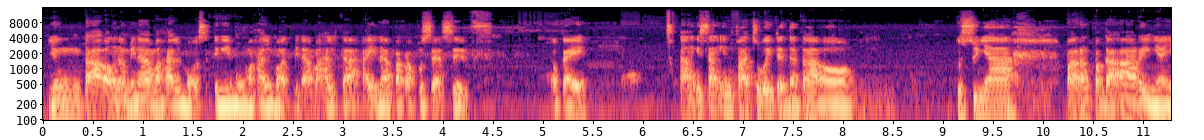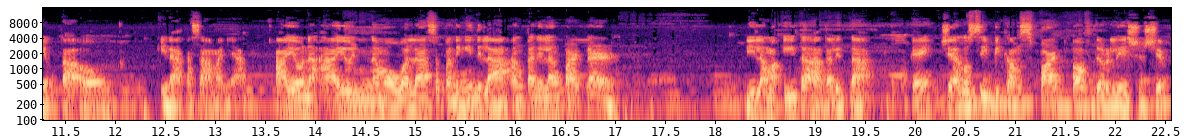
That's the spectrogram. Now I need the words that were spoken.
yung taong na minamahal mo, sa tingin mong mahal mo at minamahal ka, ay napaka-possessive. Okay? Ang isang infatuated na tao, gusto niya parang pag-aari niya yung taong kinakasama niya. Ayaw na ayaw na mawala sa paningin nila ang kanilang partner. Di lang makita, galit na. Okay? Jealousy becomes part of the relationship.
